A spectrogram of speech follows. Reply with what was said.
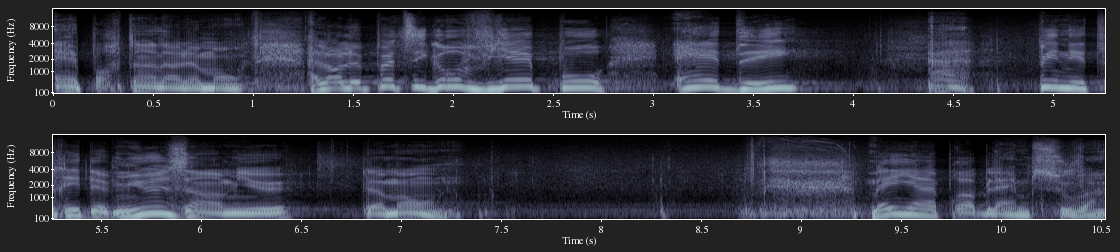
important dans le monde. Alors le petit groupe vient pour aider à pénétrer de mieux en mieux le monde. Mais il y a un problème souvent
